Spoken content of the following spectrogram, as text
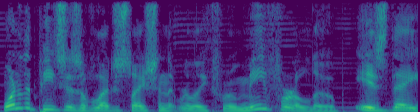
one of the pieces of legislation that really threw me for a loop is they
